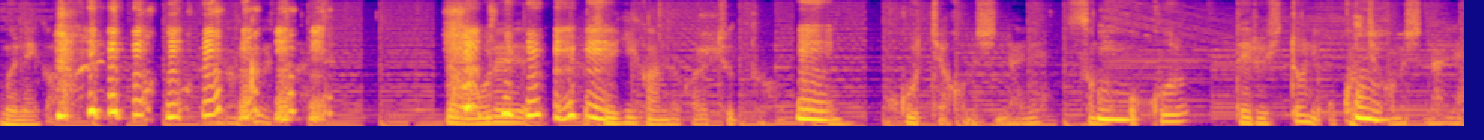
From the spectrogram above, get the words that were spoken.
胸が。グッグッってでも俺、正義感だからちょっとうん怒っちゃうかもしれないね。そのうん怒ってる人に怒っちゃうかもしれないね。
